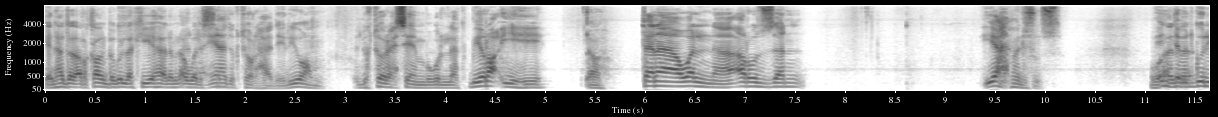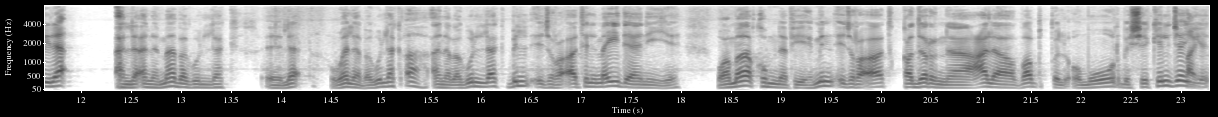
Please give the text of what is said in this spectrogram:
يعني هذا الأرقام اللي بقول لك إياها أنا من أول يا السنة. دكتور هادي اليوم الدكتور حسين بقول لك برأيه آه. تناولنا ارزا يحمل سوس. أنت بتقولي لا. هلأ أنا ما بقول لك آه، لا ولا بقول لك آه أنا بقول لك بالإجراءات الميدانية وما قمنا فيه من إجراءات قدرنا على ضبط الأمور بشكل جيد. طيب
